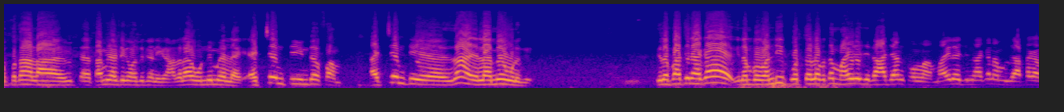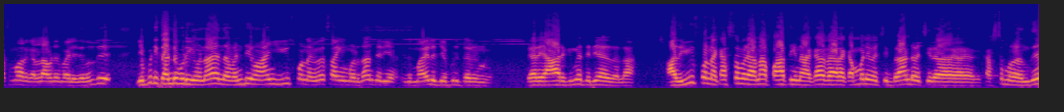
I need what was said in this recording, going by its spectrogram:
இப்போ தான் தமிழ்நாட்டுக்கு வந்துட்டு நினைக்கிறேன் அதெல்லாம் ஒன்றுமே இல்லை. ஹெச்எம்டி இண்டோஃபார்ம் ஹெச்எம்டி தான் எல்லாமே உங்களுக்கு. இதில் பார்த்தீங்கன்னாக்கா நம்ம வண்டி பொறுத்தவரை பார்த்தா மைலேஜ் ராஜான்னு சொல்லலாம். மைலேஜ்னாக்கா நம்மளுக்கு அட்டகாசமாக இருக்கு எல்லா வண்டி மைலேஜ் வந்து எப்படி கண்டுபிடிக்கணும்னா இந்த வண்டி வாங்கி யூஸ் பண்ண விவசாயம் மட்டும் தான் தெரியும். இது மைலேஜ் எப்படி தரும்னு. வேற யாருக்குமே தெரியாது இதெல்லாம். அது யூஸ் பண்ண கஸ்டமர் யாரா பாத்தீங்கன்னாக்கா வேற கம்பெனி வச்சு பிராண்ட் வச்சுற கஸ்டமர் வந்து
